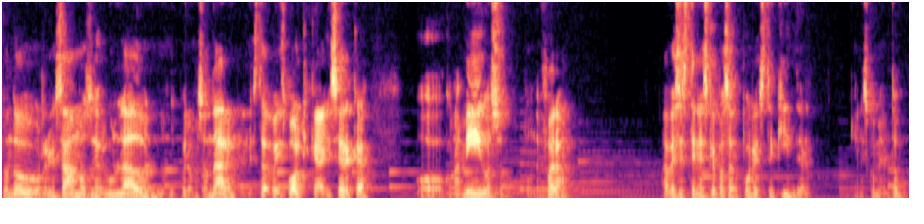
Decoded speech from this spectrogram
cuando regresábamos de algún lado en donde pudiéramos andar, en el estadio de béisbol que queda ahí cerca, o con amigos o donde fuera, a veces tenías que pasar por este kinder que les comento.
